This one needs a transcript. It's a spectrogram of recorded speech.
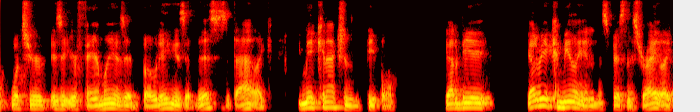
what's your is it your family? Is it boating? Is it this? Is it that? Like you make connections with people. You got to be you got to be a chameleon in this business, right? Like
